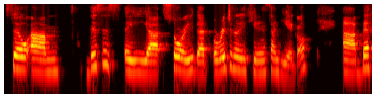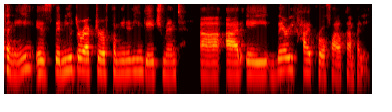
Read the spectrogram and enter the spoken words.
So um, this is a uh, story that originated here in San Diego. Uh, Bethany is the new director of community engagement uh, at a very high profile company.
